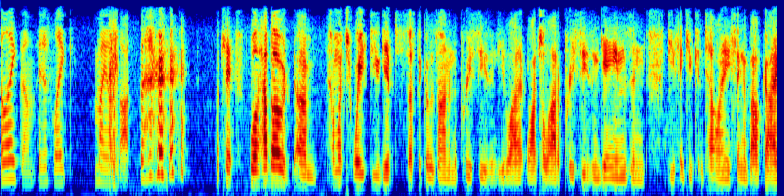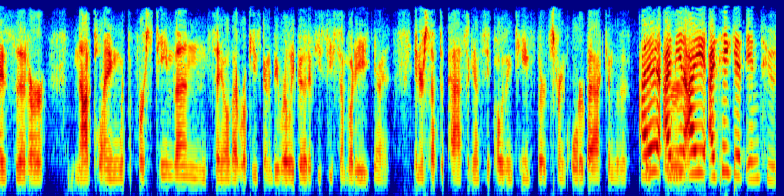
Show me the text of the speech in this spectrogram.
I like them. I just like my own thoughts better. okay. Well, how about um, how much weight do you give to stuff that goes on in the preseason? Do you watch a lot of preseason games, and do you think you can tell anything about guys that are not playing with the first team then and say, oh, that rookie's going to be really good if you see somebody you know, intercept a pass against the opposing team's third string quarterback in the I I mean I I take it into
